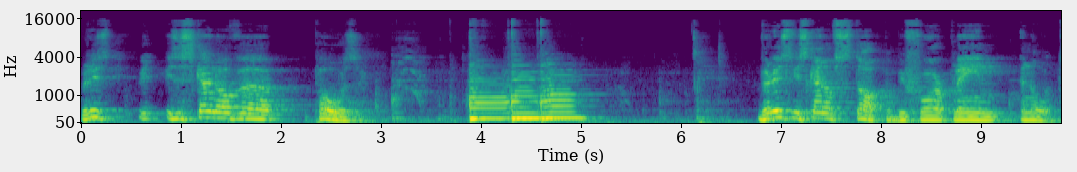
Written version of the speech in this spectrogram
There is it is kind of uh, pause There is this kind of stop before playing a note.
